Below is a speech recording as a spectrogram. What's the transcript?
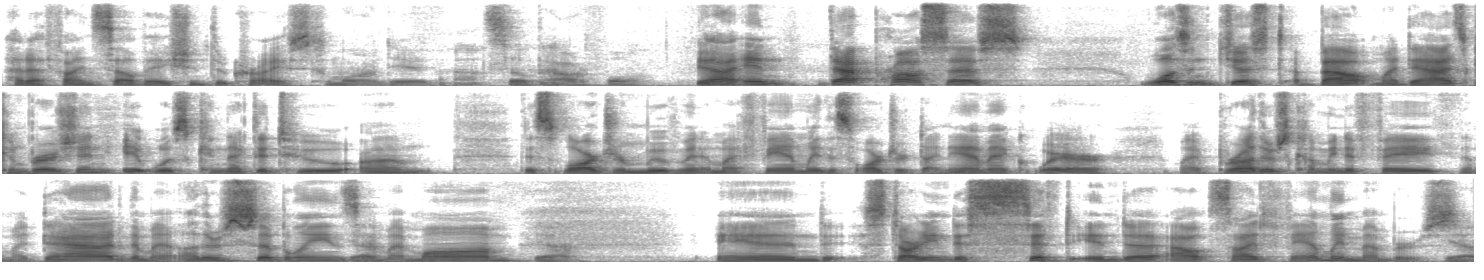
how to find salvation through Christ. Come on, dude. It's so powerful. Yeah, and that process wasn't just about my dad's conversion. It was connected to um, this larger movement in my family, this larger dynamic where my brother's coming to faith, then my dad, then my other siblings, Yeah. and my mom, Yeah. and starting to sift into outside family members, Yeah.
